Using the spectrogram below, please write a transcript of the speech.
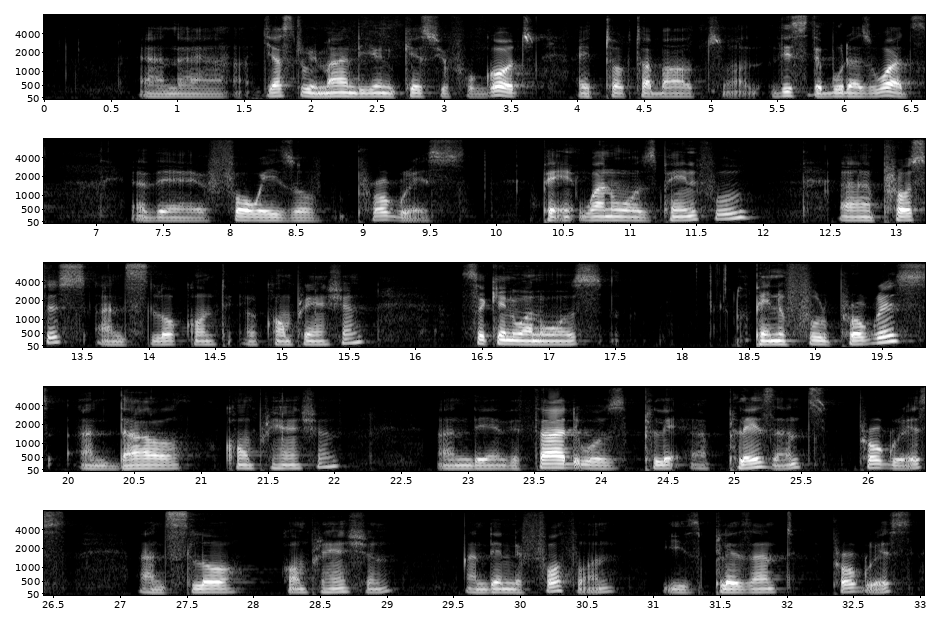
And uh, just to remind you, in case you forgot, I talked about uh, this, the Buddha's words, uh, the four ways of progress. Pain, one was painful uh, process and slow uh, comprehension. Second one was painful progress and dull comprehension. And then the third was ple- uh, pleasant progress and slow comprehension. And then the fourth one is pleasant progress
